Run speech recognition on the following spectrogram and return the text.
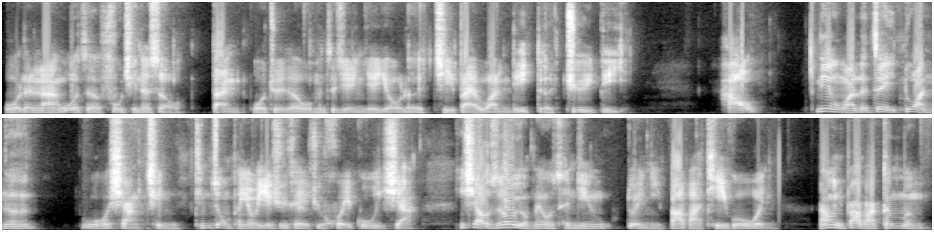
我仍然握着父亲的手。但我觉得我们之间也有了几百万里的距离。好，念完了这一段呢，我想请听众朋友，也许可以去回顾一下，你小时候有没有曾经对你爸爸提过问，然后你爸爸根本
